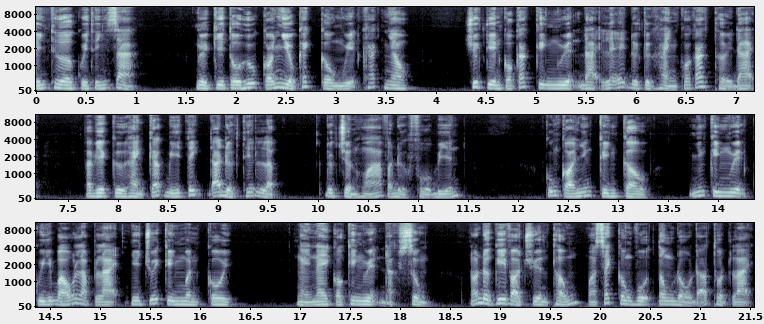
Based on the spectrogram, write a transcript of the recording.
Kính thưa quý thính giả, người Kitô hữu có nhiều cách cầu nguyện khác nhau. Trước tiên có các kinh nguyện đại lễ được thực hành qua các thời đại và việc cử hành các bí tích đã được thiết lập, được chuẩn hóa và được phổ biến. Cũng có những kinh cầu, những kinh nguyện quý báu lặp lại như chuỗi kinh mân côi, Ngày nay có kinh nguyện đặc sủng, nó được ghi vào truyền thống mà sách công vụ tông đồ đã thuật lại.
